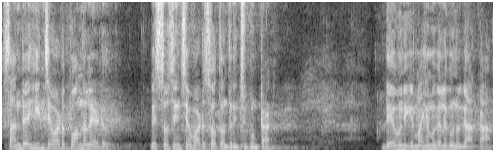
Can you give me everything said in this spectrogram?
సందేహించేవాడు పొందలేడు. విశ్వసించేవాడు స్వతంత్రించుకుంటాడు. దేవునికి మహిమ కలుగునుగాక.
